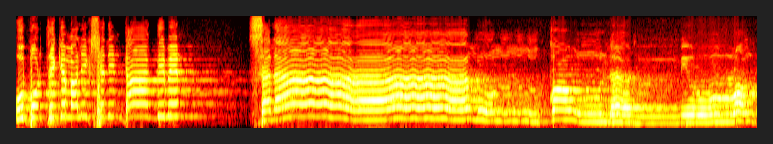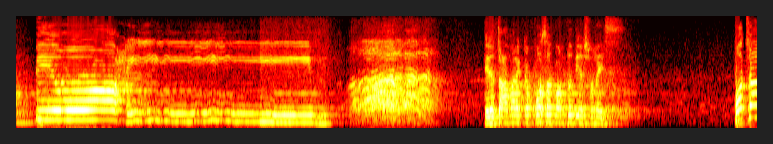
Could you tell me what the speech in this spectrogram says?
উপর থেকে মালিক সেদিন ডাক দিবেন সালামুন কওলাম মির রাব্বির রহিম এটা তো আমার একটা পচা কণ্ঠ দিয়ে শোনাইছে। পচা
